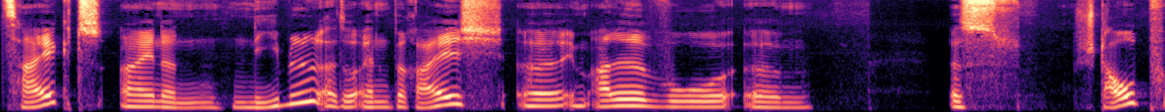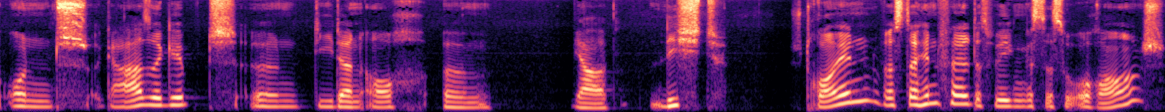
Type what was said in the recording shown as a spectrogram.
zeigt einen Nebel, also einen Bereich äh, im All, wo ähm, es Staub und Gase gibt, äh, die dann auch ähm, ja, Licht streuen, was dahin fällt. Deswegen ist das so orange.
